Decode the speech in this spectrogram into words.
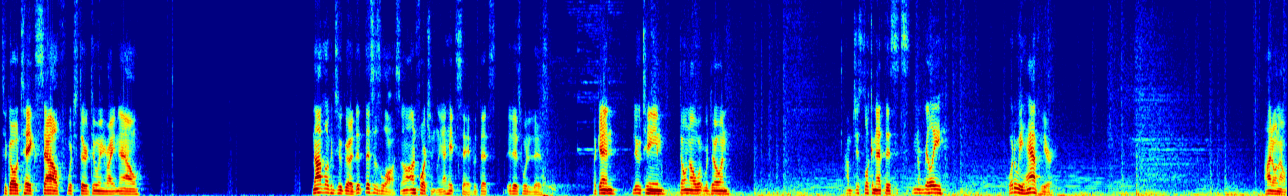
To go take south, which they're doing right now. Not looking too good. This is a loss. Unfortunately, I hate to say it, but that's it is what it is. Again, New team. Don't know what we're doing. I'm just looking at this. It's really... What do we have here? I don't know.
